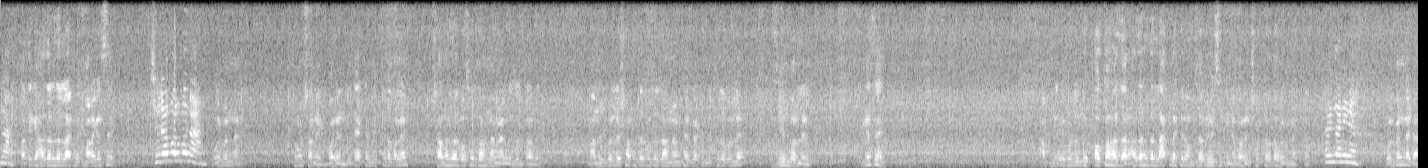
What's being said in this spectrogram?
না। তাতে কি হাজার হাজার লাখ লাখ মারা গেছে? সেটা বলব না। বলবেন না? সমস্যা নেই। বলেন যদি একটা মিথ্যাটা বলেন সাত হাজার বছর জাহান নামে আগুনে জ্বলতে হবে। মানুষ বললে সাত হাজার বছর জাহান নামে থাকবে একটা মিথ্যাটা বললে জিন বললেন। ঠিক আছে? আপনি এ পর্যন্ত কত হাজার হাজার হাজার লাখ লাখ এরকম জমি হয়েছে কিনা? বলেন সত্য কথা বলবেন একটা। আমি জানি না। বলবেন না এটা?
